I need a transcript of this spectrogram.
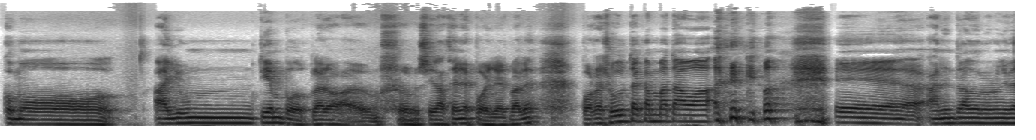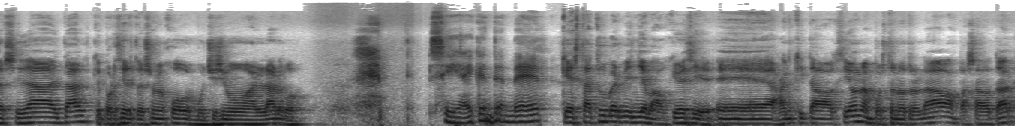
como. Hay un tiempo, claro, sin hacer spoilers, ¿vale? Pues resulta que han matado a. eh, han entrado en una universidad y tal, que por cierto, en el juego es muchísimo más largo Sí, hay que entender. que está súper bien llevado. Quiero decir, eh, han quitado acción, la han puesto en otro lado, han pasado tal. O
